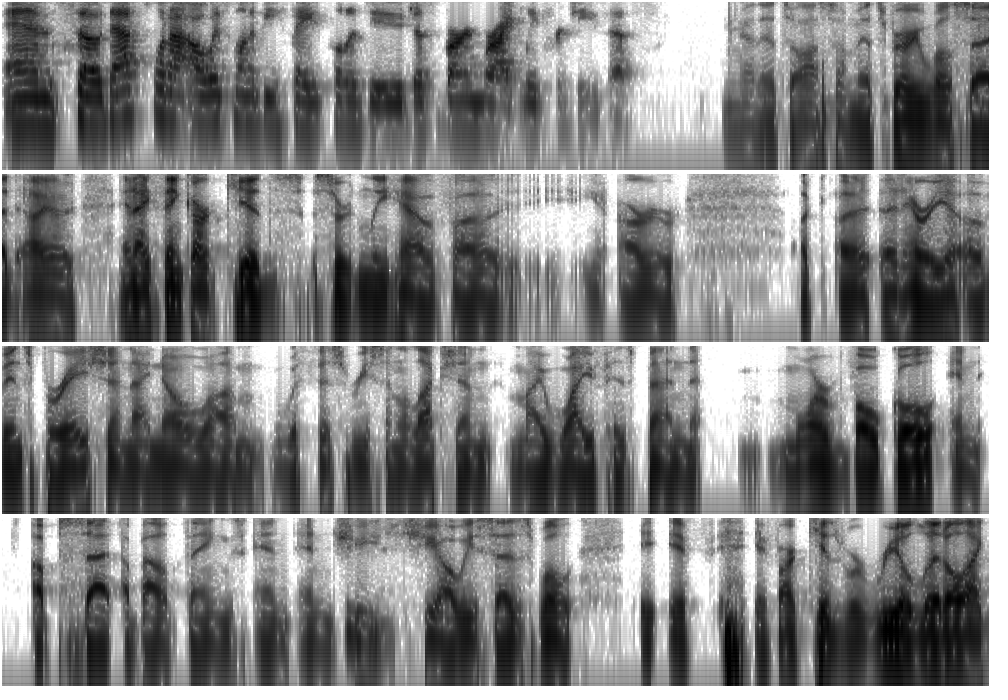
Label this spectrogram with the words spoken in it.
And so that's what I always want to be faithful to do, just burn brightly for Jesus. Yeah, that's awesome. That's very well said. I, uh, and I think our kids certainly have uh, a, a, an area of inspiration. I know um, with this recent election, my wife has been more vocal and upset about things, and and she mm-hmm. she always says, "Well, if if our kids were real little, like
